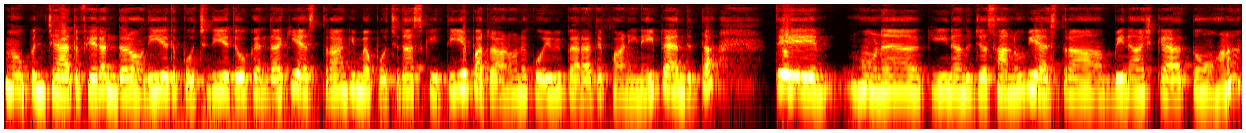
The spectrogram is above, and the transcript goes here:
ਉਹ ਪੰਚਾਇਤ ਫਿਰ ਅੰਦਰ ਆਉਂਦੀ ਹੈ ਤੇ ਪੁੱਛਦੀ ਹੈ ਤੇ ਉਹ ਕਹਿੰਦਾ ਕਿ ਇਸ ਤਰ੍ਹਾਂ ਕਿ ਮੈਂ ਪੁੱਛ-ਦੱਸ ਕੀਤੀ ਹੈ ਪਰ ਰਾਣੋ ਨੇ ਕੋਈ ਵੀ ਪੈਰਾਂ ਤੇ ਪਾਣੀ ਨਹੀਂ ਪੈਣ ਦਿੱਤਾ। ਤੇ ਹੁਣ ਕੀ ਨਾ ਦੂਜਾ, ਸਾਨੂੰ ਵੀ ਇਸ ਤਰ੍ਹਾਂ ਬਿਨਾਂ ਸ਼ਿਕਾਇਤ ਤੋਂ, ਹਨਾ,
